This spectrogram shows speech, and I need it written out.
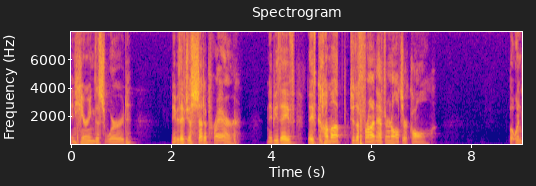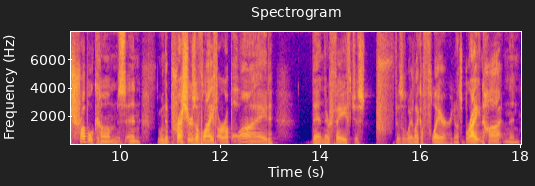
in hearing this word. Maybe they've just said a prayer. Maybe they've, they've come up to the front after an altar call. But when trouble comes and when the pressures of life are applied, then their faith just fizzles away like a flare. You know, it's bright and hot and then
